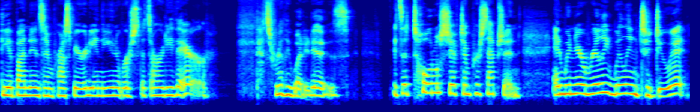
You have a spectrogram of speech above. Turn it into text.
the abundance and prosperity in the universe that's already there. That's really what it is. It's a total shift in perception. And when you're really willing to do it,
